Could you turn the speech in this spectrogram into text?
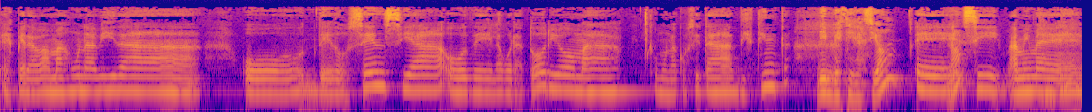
esperaba más una vida o de docencia o de laboratorio más como una cosita distinta de investigación. eh, ¿No? Sí, a mí me,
